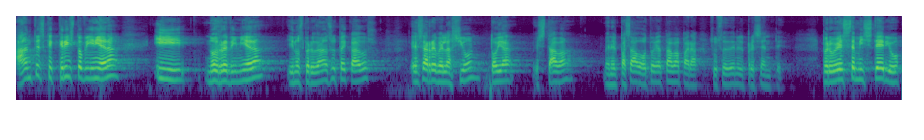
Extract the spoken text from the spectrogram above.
Antes que Cristo viniera y nos redimiera y nos perdonara sus pecados, esa revelación todavía estaba en el pasado, todavía estaba para suceder en el presente. Pero este misterio,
